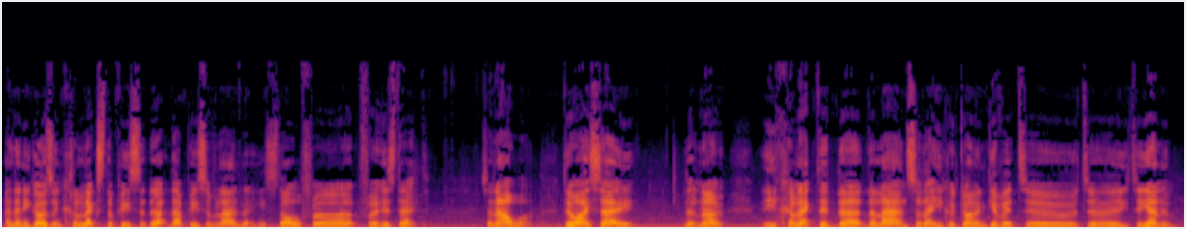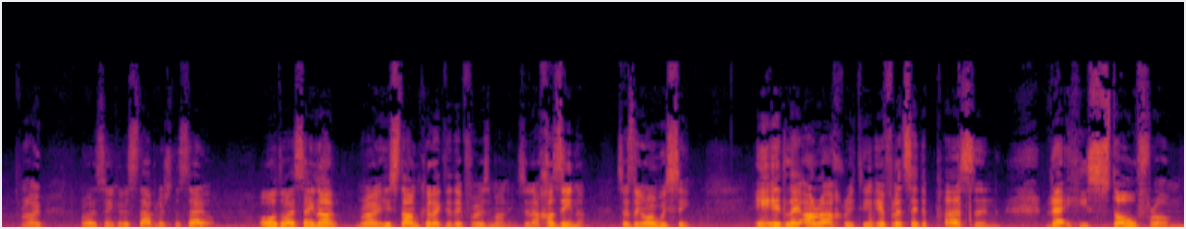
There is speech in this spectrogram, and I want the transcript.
and then he goes and collects the piece that, that piece of land that he stole for for his debt. So now what? Do I say that no? He collected the, the land so that he could go and give it to to to Yenim, right? Right, so he could establish the sale. Or do I say no? Right, his stam collected it for his money. So now chazina says the Gemara we see. If let's say the person that he stole from,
